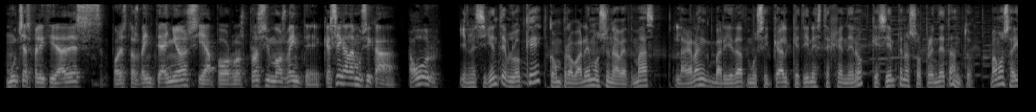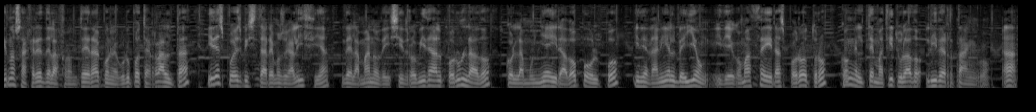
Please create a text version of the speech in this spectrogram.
muchas felicidades por estos 20 años y a por los próximos 20. ¡Que siga la música! ¡Agur! Y en el siguiente bloque comprobaremos una vez más la gran variedad musical que tiene este género que siempre nos sorprende tanto. Vamos a irnos a Jerez de la Frontera con el grupo Terralta y después visitaremos Galicia de la mano de Isidro Vidal por un lado con la Muñeira do Polpo y de Daniel Bellón y Diego Maceiras por otro con el tema titulado Libertango. Ah,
